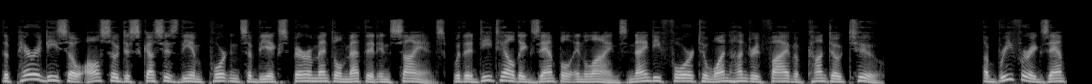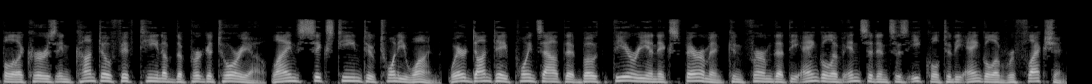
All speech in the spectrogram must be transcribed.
The Paradiso also discusses the importance of the experimental method in science, with a detailed example in lines 94 to 105 of Canto 2. A briefer example occurs in Canto 15 of the Purgatorio lines 16 to 21, where Dante points out that both theory and experiment confirm that the angle of incidence is equal to the angle of reflection.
